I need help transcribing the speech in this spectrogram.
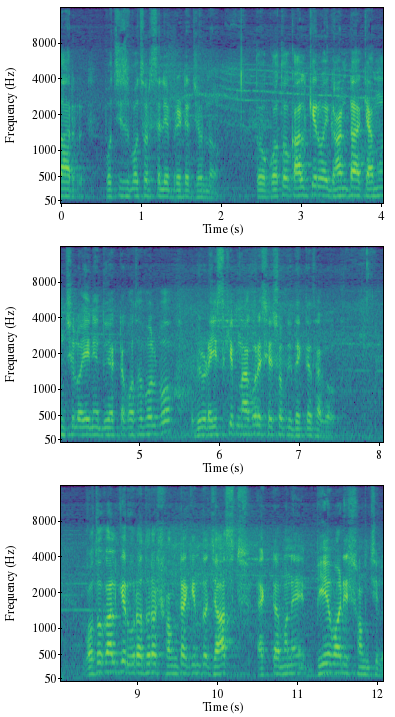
তার পঁচিশ বছর সেলিব্রেটের জন্য। তো গতকালকের ওই গানটা কেমন ছিল এই নিয়ে দু একটা কথা বলব। ভিডিওটা স্কিপ না করে শেষ অবধি দেখতে থাকো। গতকালকের উড়াধরা সংটা কিন্তু জাস্ট একটা মানে বিয়ে বাড়ির সং ছিল।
